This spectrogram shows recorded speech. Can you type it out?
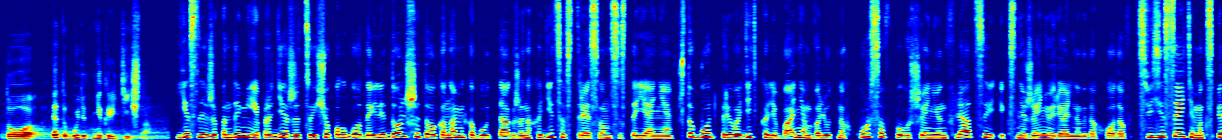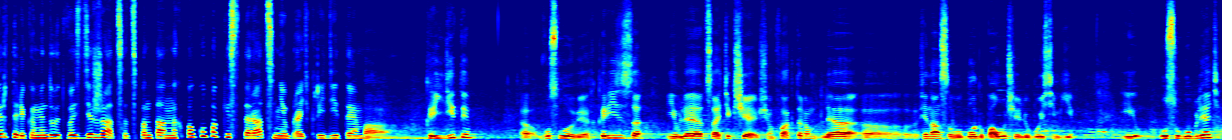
то это будет не критично. Если же пандемия продержится еще полгода или дольше, то экономика будет также находиться в стрессовом состоянии, что будет приводить к колебаниям валютных курсов, повышению инфляции и к снижению реальных доходов. В связи с этим эксперты рекомендуют воздержаться от спонтанных покупок и стараться не брать кредиты. А кредиты э, в условиях кризиса являются отягчающим фактором для э, финансового благополучия любой семьи. И усугублять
